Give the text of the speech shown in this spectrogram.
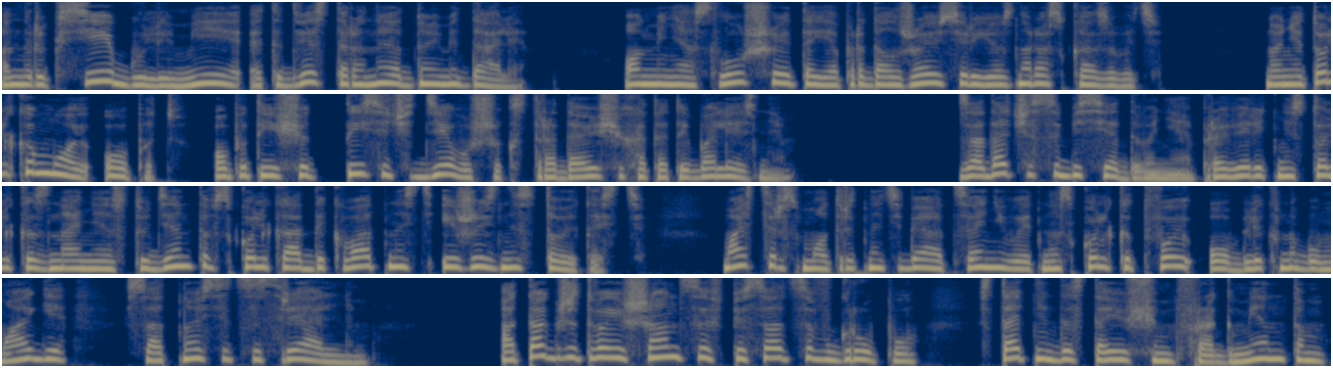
Анорексия булимия — это две стороны одной медали. Он меня слушает, а я продолжаю серьезно рассказывать. Но не только мой опыт. Опыт еще тысяч девушек, страдающих от этой болезни. Задача собеседования — проверить не столько знания студентов, сколько адекватность и жизнестойкость. Мастер смотрит на тебя, оценивает, насколько твой облик на бумаге соотносится с реальным, а также твои шансы вписаться в группу, стать недостающим фрагментом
